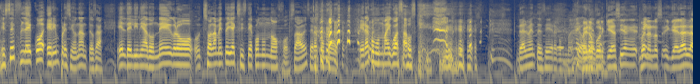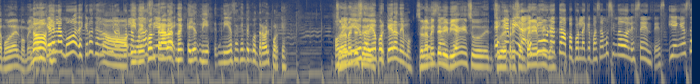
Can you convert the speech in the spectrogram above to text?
Ese fleco era impresionante, o sea, el delineado negro, solamente ella existía con un ojo, ¿sabes? Era como, era como un Mike Wazowski. Realmente sí, era como Mike Pero Pero Wazowski. ¿por qué hacían? e- Bueno, no sé, ya era la moda del momento. No, ¿Y qué y- era la moda? Es que nos dejamos llevar No, por la y no moda encontraba, no, ella, ni, ni esa gente encontraba el porqué. O sea, Solamente ellos se- sabían por qué eran emo. Solamente Exacto. vivían en su, en Es su que depresión mira, es que es una etapa por la que pasamos siendo adolescentes y en esta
